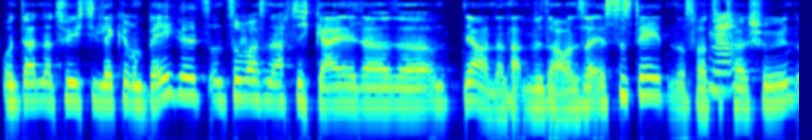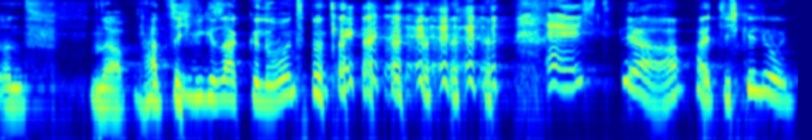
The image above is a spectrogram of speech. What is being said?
Und dann natürlich die leckeren Bagels und sowas, und dachte ich, geil, da, da, und ja, und dann hatten wir da unser erstes Date und das war Ja. total schön und ja, hat sich wie gesagt gelohnt. Echt? ja, hat sich gelohnt.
